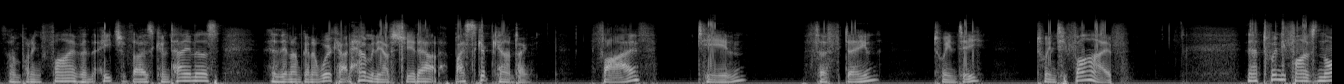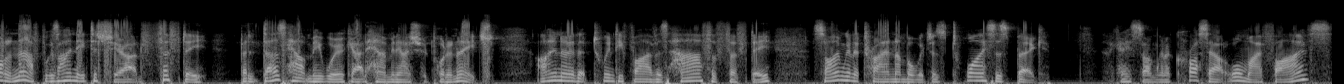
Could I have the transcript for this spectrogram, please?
So I'm putting 5 in each of those containers, and then I'm going to work out how many I've shared out by skip counting. 5, 10, 15, 20, 25. Now 25 is not enough because I need to share out 50 but it does help me work out how many I should put in each. I know that 25 is half of 50, so I'm going to try a number which is twice as big. Okay, so I'm going to cross out all my 5s,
